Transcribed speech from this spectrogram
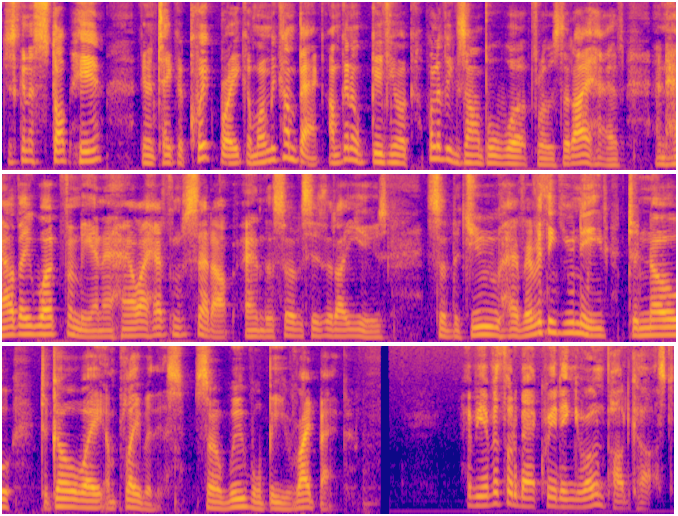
just going to stop here. I'm going to take a quick break, and when we come back, I'm going to give you a couple of example workflows that I have and how they work for me and how I have them set up and the services that I use so that you have everything you need to know to go away and play with this. So we will be right back. Have you ever thought about creating your own podcast?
